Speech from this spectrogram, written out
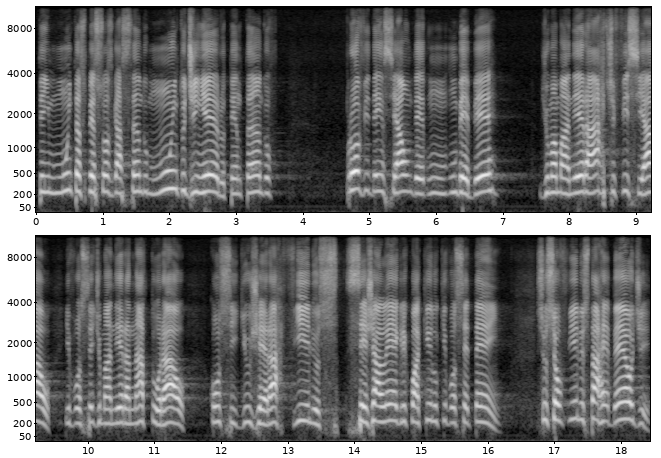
Tem muitas pessoas gastando muito dinheiro tentando providenciar um, de, um, um bebê de uma maneira artificial e você, de maneira natural, conseguiu gerar filhos. Seja alegre com aquilo que você tem. Se o seu filho está rebelde,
